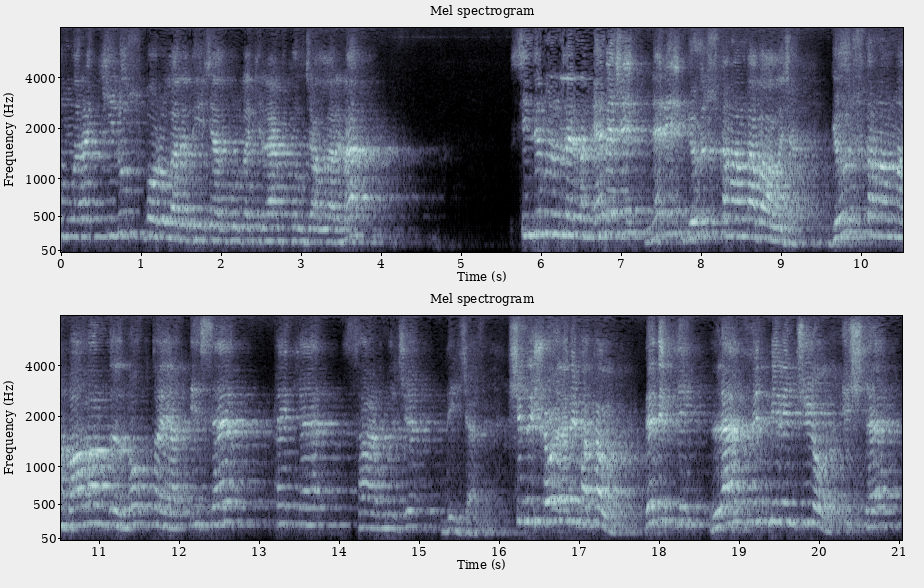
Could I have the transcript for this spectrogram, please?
bunlara kilus boruları diyeceğiz buradaki lenf kılcallarına. Sindirim ürünlerini emecek, nereye? Göğüs kanalına bağlayacak. Göğüs kanalına bağlandığı noktaya ise peke sarnıcı diyeceğiz. Şimdi şöyle bir bakalım. Dedik ki lenfin birinci yolu. İşte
